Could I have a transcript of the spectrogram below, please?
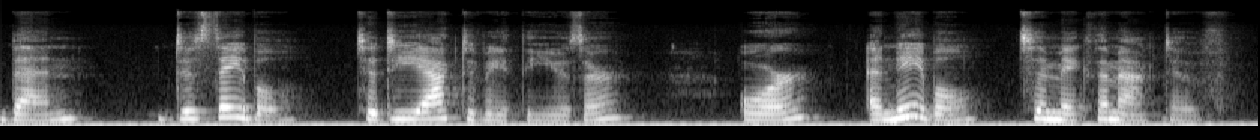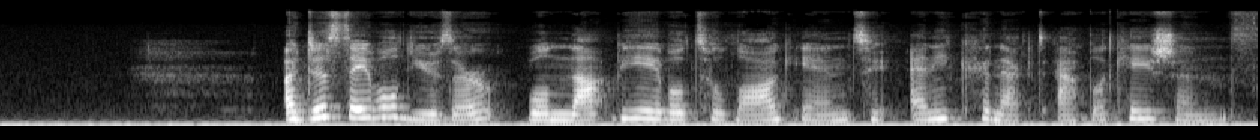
then Disable to deactivate the user, or Enable to make them active. A disabled user will not be able to log in to any Connect applications.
